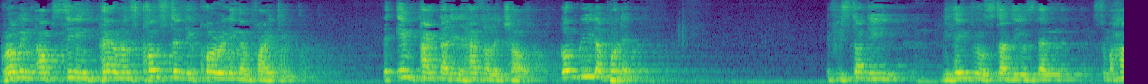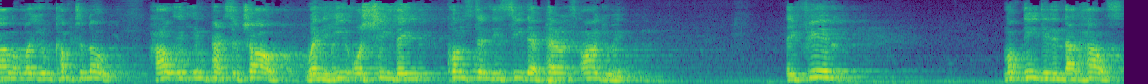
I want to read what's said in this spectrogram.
Growing up seeing parents constantly quarreling and fighting, the impact that it has on a child. Go read upon it. If you study behavioral studies, then subhanAllah, you'll come to know how it impacts a child when he or she, they constantly see their parents arguing. They feel not needed in that house.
